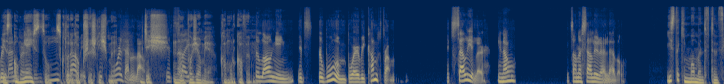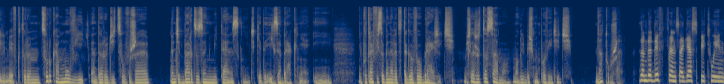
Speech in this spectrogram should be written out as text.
jest o miejscu, z którego przyszliśmy, gdzieś na poziomie komórkowym. It's cellular, you know? It's on a cellular level. Jest taki moment w tym filmie, w którym córka mówi do rodziców, że będzie bardzo za nimi tęsknić, kiedy ich zabraknie i nie potrafi sobie nawet tego wyobrazić. Myślę, że to samo moglibyśmy powiedzieć naturze. Then the difference, I guess, between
